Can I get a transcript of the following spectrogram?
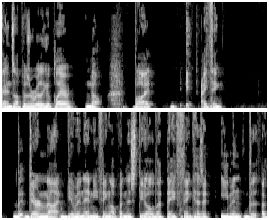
ends up as a really good player? No, but I think th- they're not giving anything up in this deal that they think has a even the a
